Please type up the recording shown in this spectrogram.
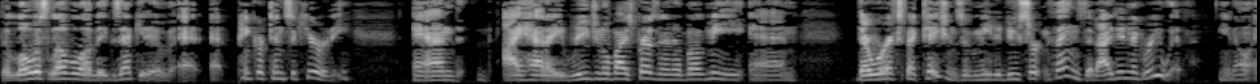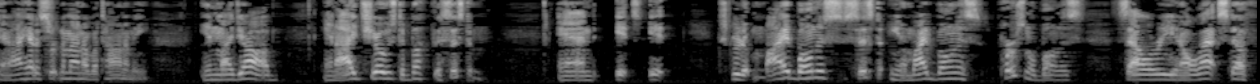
the lowest level of executive at, at Pinkerton Security. And I had a regional vice president above me, and there were expectations of me to do certain things that I didn't agree with, you know, and I had a certain amount of autonomy in my job, and I chose to buck the system. And it's, it screwed up my bonus system, you know, my bonus, personal bonus salary and all that stuff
